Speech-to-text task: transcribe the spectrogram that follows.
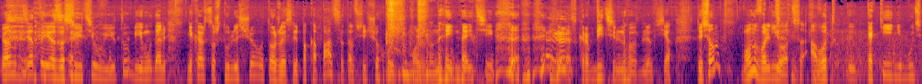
И он где-то ее засветил в Ютубе, ему дали... Мне кажется, что у Лещева тоже, если покопаться, там все, что хочешь, можно найти оскорбительного для всех. То есть он, он вольется, а вот какие-нибудь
